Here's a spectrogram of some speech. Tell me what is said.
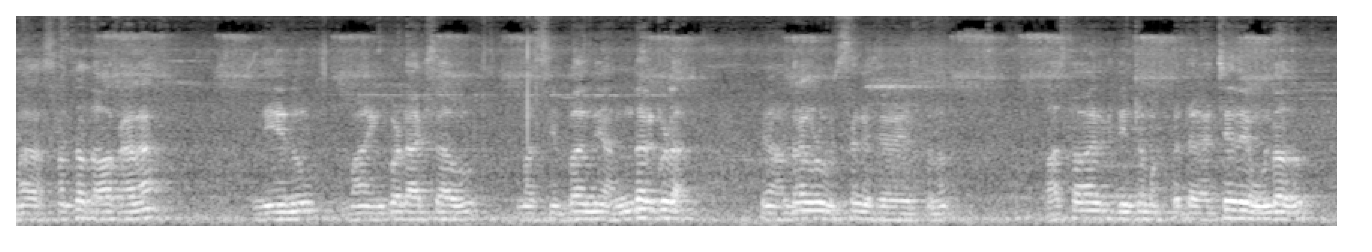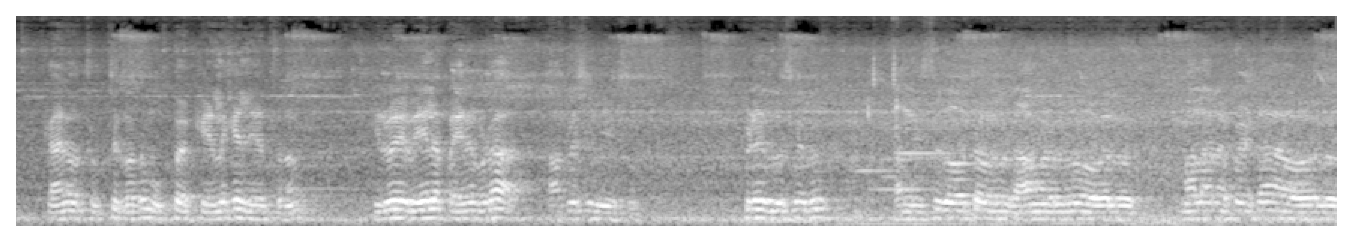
మా సొంత దవాఖాన. నేను మా ఇంకో డాక్టర్ సాబు మా సిబ్బంది అందరు కూడా మేము అందరం కూడా ఉచితంగా సేవ చేస్తున్నాం. వాస్తవానికి దీంట్లో మాకు పెద్దగా వచ్చేది ఉండదు. కానీ ఒక తృప్తి కోసం ముప్పై కేళ్ళకెళ్ళి చేస్తున్నాం ఇరవై వేల పైన కూడా ఆపరేషన్ చేసాం ఇప్పుడే చూసారు వాళ్ళు ఇస్తుంది చదువుతూ ఒకరు రామడుగు ఒకరు మలానపేట ఒకరు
